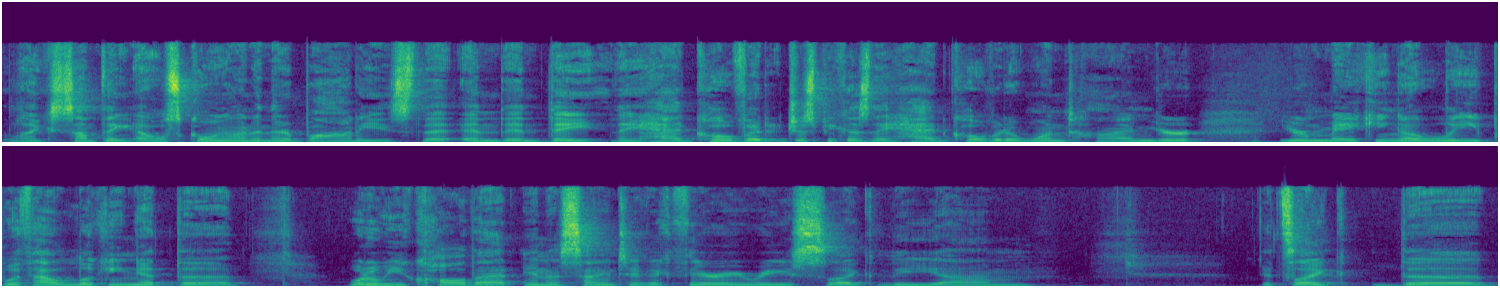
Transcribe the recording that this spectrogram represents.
like something else going on in their bodies that and then they they had COVID just because they had COVID at one time, you're you're making a leap without looking at the what do you call that in a scientific theory, Reese? Like the um it's like the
